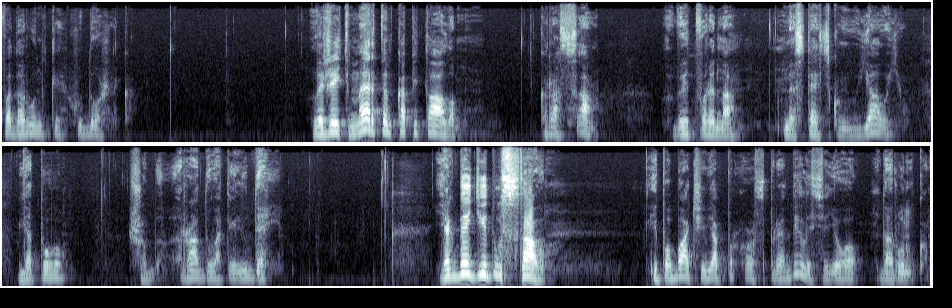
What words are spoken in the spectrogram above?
подарунки художника. Лежить мертвим капіталом краса, витворена мистецькою уявою для того, щоб радувати людей. Якби дід устав і побачив, як розпорядилися його дарунком,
